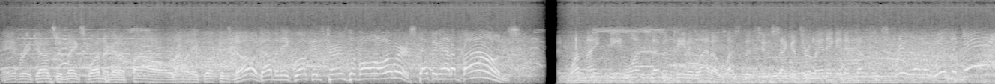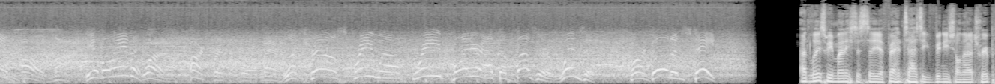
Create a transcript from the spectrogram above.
Avery Johnson makes one. They're going to foul Dominique Wilkins. No, Dominique Wilkins turns the ball over, stepping out of bounds. 119, 117 Atlanta. Less than two seconds remaining, and it comes to Sprewell to win the game. Oh, my. Do you believe it? What a heartbreaker for Atlanta. Latrell Sprewell, three-pointer at the buzzer, wins it for Golden State. At least we managed to see a fantastic finish on our trip,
